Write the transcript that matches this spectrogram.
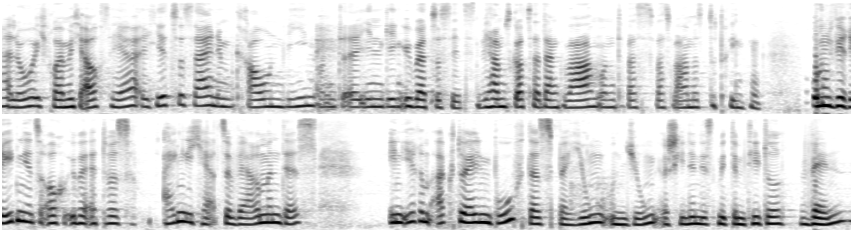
Hallo, ich freue mich auch sehr, hier zu sein im grauen Wien und äh, Ihnen gegenüber zu sitzen. Wir haben es Gott sei Dank warm und was, was Warmes zu trinken. Und wir reden jetzt auch über etwas eigentlich Herzerwärmendes. In Ihrem aktuellen Buch, das bei Jung und Jung erschienen ist mit dem Titel Wenn,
